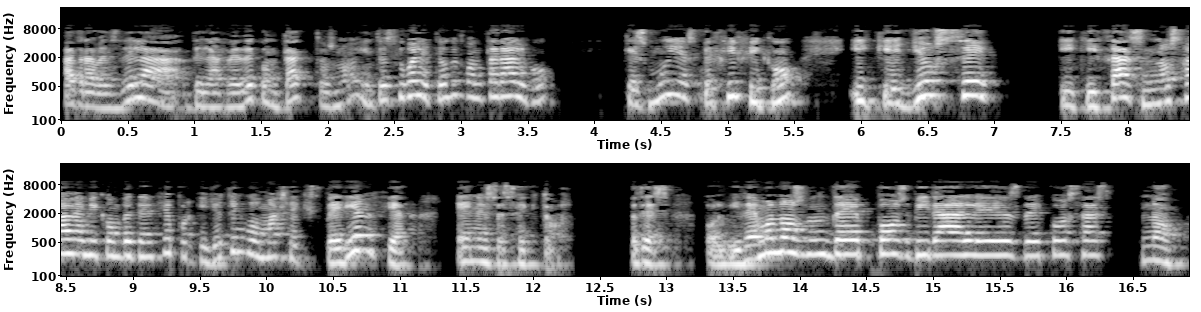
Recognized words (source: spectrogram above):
a través de la, de la red de contactos, ¿no? Y entonces igual le tengo que contar algo que es muy específico y que yo sé y quizás no sabe mi competencia porque yo tengo más experiencia en ese sector. Entonces, olvidémonos de post virales, de cosas, no.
